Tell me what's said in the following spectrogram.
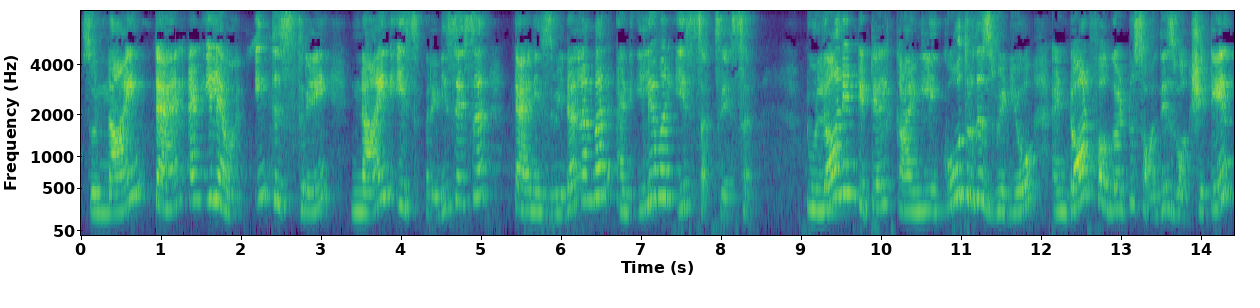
So 9, 10 and 11. In this three, 9 is predecessor, 10 is middle number and 11 is successor. To learn in detail, kindly go through this video and don't forget to solve this worksheet in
